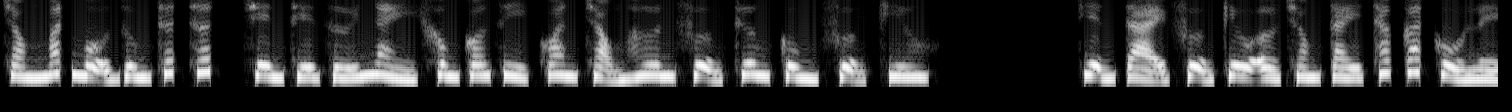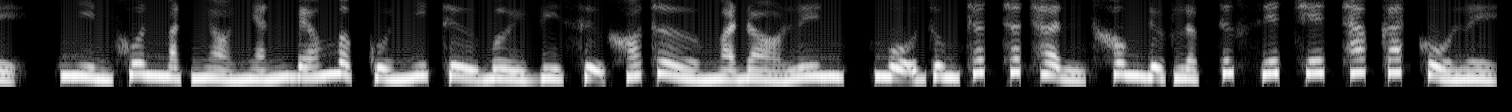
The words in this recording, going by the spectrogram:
Trong mắt mộ dung thất thất, trên thế giới này không có gì quan trọng hơn Phượng Thương cùng Phượng Kiêu. Hiện tại Phượng Kiêu ở trong tay tháp cát cổ lệ, nhìn khuôn mặt nhỏ nhắn béo mập của Nhi Tử bởi vì sự khó thở mà đỏ lên, mộ dung thất thất hận không được lập tức giết chết tháp cát cổ lệ.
